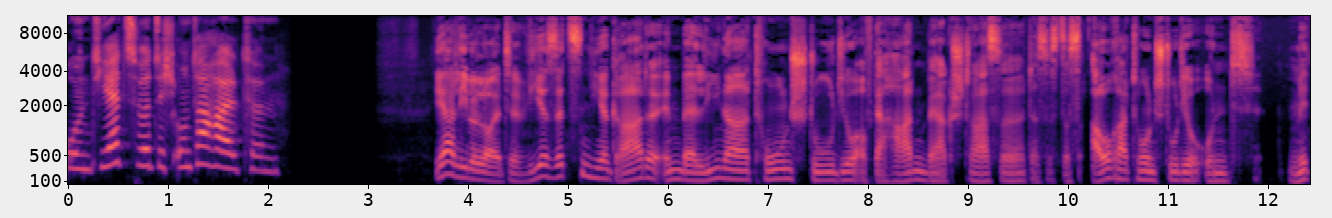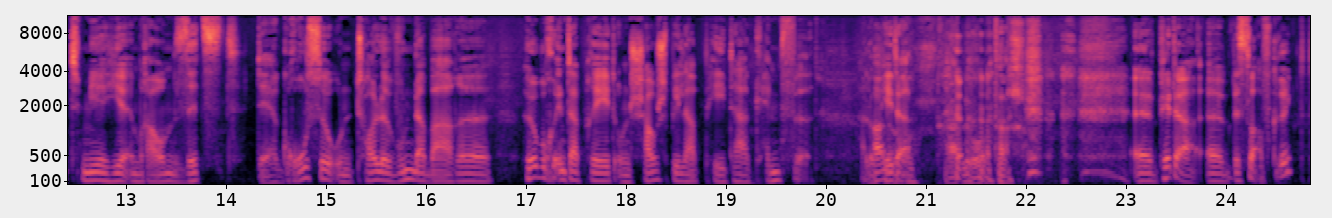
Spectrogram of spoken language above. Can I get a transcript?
Und jetzt wird sich unterhalten. Ja, liebe Leute, wir sitzen hier gerade im Berliner Tonstudio auf der Hardenbergstraße. Das ist das Aura Tonstudio und mit mir hier im Raum sitzt der große und tolle, wunderbare Hörbuchinterpret und Schauspieler Peter Kämpfe. Hallo, Hallo Peter. Hallo, Tag. äh, Peter, äh, bist du aufgeregt?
